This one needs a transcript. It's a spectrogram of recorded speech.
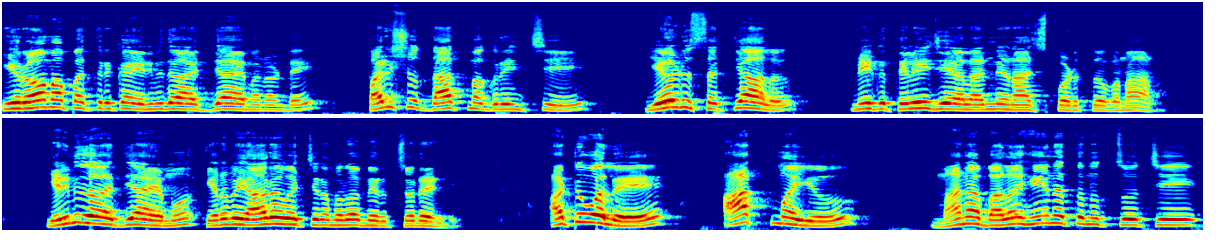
ఈ రోమా పత్రిక ఎనిమిదో అధ్యాయం నుండి పరిశుద్ధాత్మ గురించి ఏడు సత్యాలు మీకు తెలియజేయాలని నేను ఆశపడుతూ ఉన్నాను. ఎనిమిదో అధ్యాయము ఇరవై ఆరో వచ్చినములో మీరు చూడండి. అటువలే ఆత్మయు మన బలహీనతను చూచి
